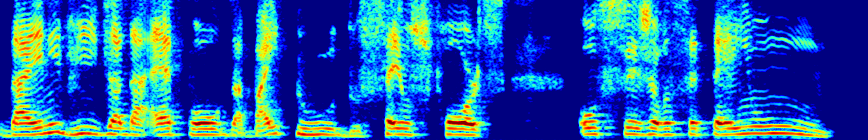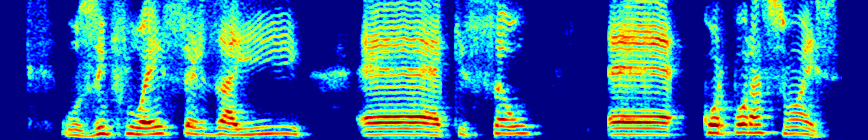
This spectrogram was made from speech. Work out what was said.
da Nvidia, da Apple, da Baidu, do Salesforce, ou seja, você tem um, os influencers aí é, que são é, corporações.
